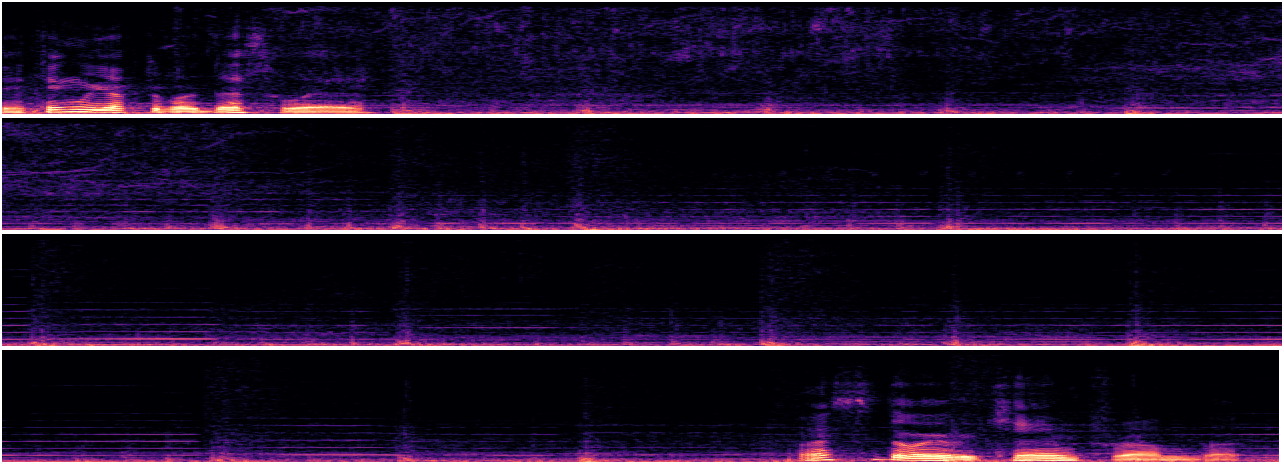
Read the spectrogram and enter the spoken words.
See, I think we have to go this way. That's the way we came from, but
